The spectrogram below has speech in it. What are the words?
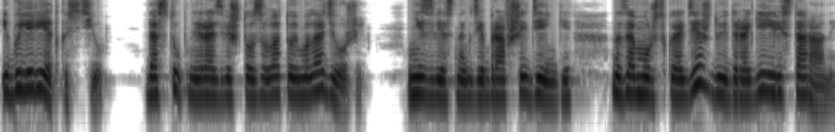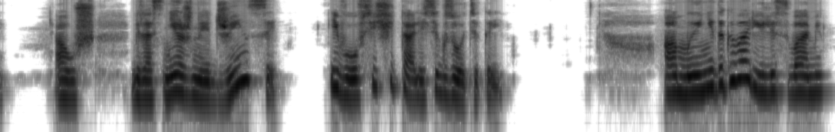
и были редкостью, доступной разве что золотой молодежи, неизвестно где бравшей деньги на заморскую одежду и дорогие рестораны. А уж белоснежные джинсы и вовсе считались экзотикой. «А мы не договорились с вами»,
